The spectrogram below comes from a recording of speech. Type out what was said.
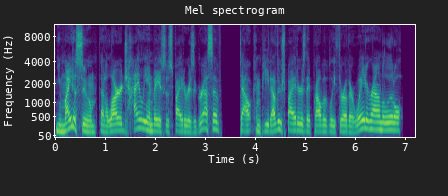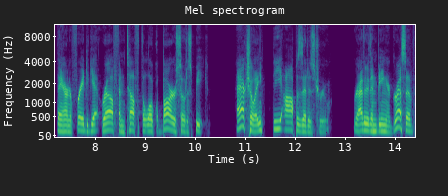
You might assume that a large, highly invasive spider is aggressive. To outcompete other spiders, they probably throw their weight around a little. They aren't afraid to get rough and tough at the local bar, so to speak. Actually, the opposite is true. Rather than being aggressive,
